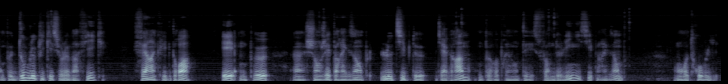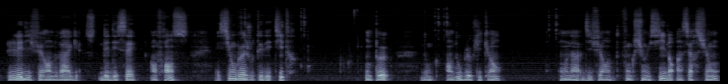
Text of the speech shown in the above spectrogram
on peut double-cliquer sur le graphique, faire un clic droit, et on peut euh, changer par exemple le type de diagramme, on peut représenter sous forme de ligne ici par exemple, on retrouve les différentes vagues des décès en France, et si on veut ajouter des titres, on peut, donc en double-cliquant, on a différentes fonctions ici, dans insertion,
